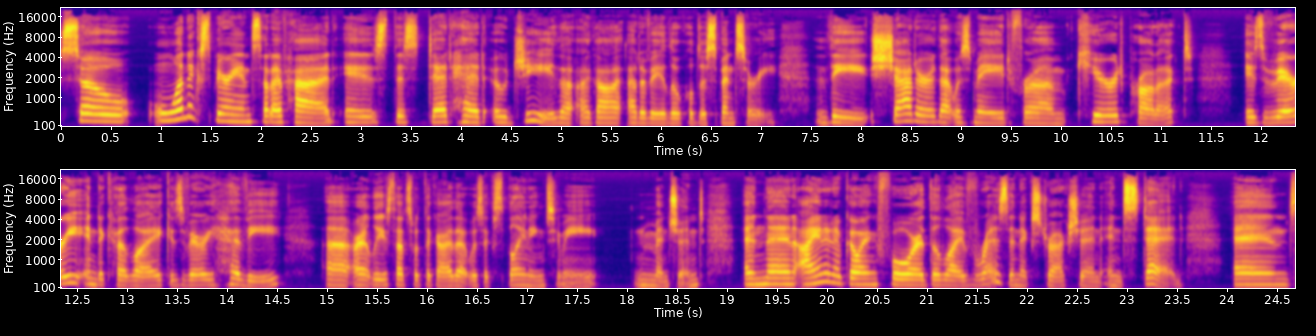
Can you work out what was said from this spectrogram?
so, one experience that I've had is this Deadhead OG that I got out of a local dispensary. The shatter that was made from cured product is very indica like, is very heavy, uh, or at least that's what the guy that was explaining to me mentioned. And then I ended up going for the live resin extraction instead. And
